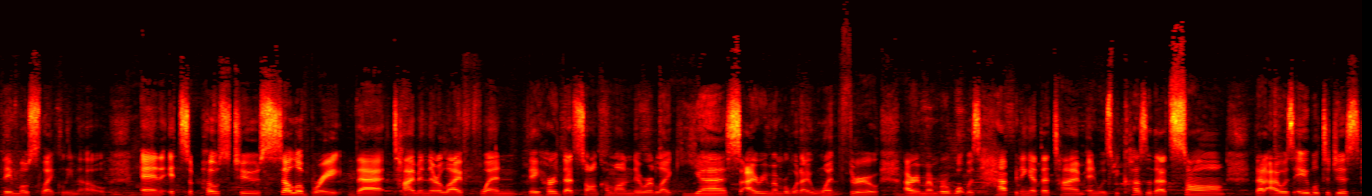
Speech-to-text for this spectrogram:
they most likely know. Mm-hmm. And it's supposed to celebrate that time in their life when they heard that song come on. They were like, Yes, I remember what I went through. I remember what was happening at that time. And it was because of that song that I was able to just,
